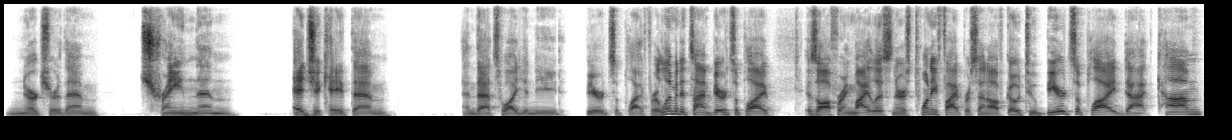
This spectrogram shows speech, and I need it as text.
nurture them, train them, educate them, and that's why you need Beard Supply. For a limited time, Beard Supply is offering my listeners 25% off. Go to beardsupply.com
